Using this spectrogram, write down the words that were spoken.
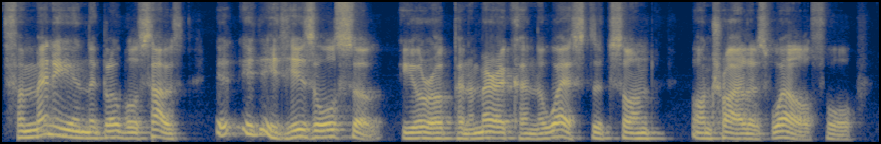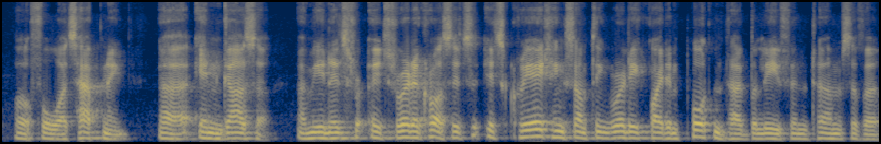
for many in the global South it, it, it is also Europe and America and the West that's on on trial as well for for, what's happening uh, in Gaza. I mean, it's it's right across. It's it's creating something really quite important, I believe, in terms of a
